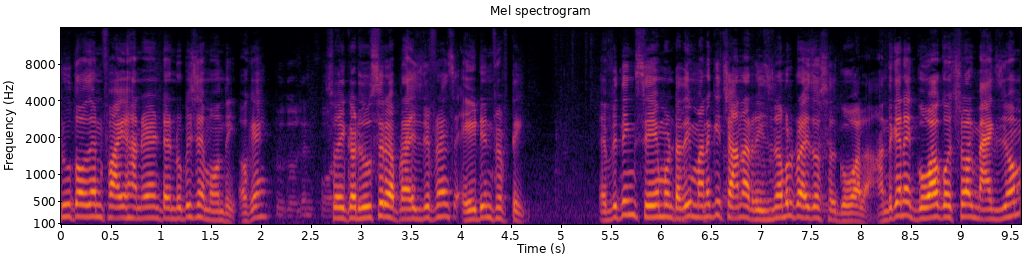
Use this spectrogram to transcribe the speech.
two thousand five hundred and ten rupees ఏమో ఉంది ఓకే సో ఇక్కడ చూస్తారు price difference eighteen fifty everything same ఉంటుంది. మనకి చాలా రీజనబుల్ ప్రైస్ వస్తుంది గోవాలో. అందుకనే గోవాకి వచ్చిన వాళ్ళు మ్యాక్సిమం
